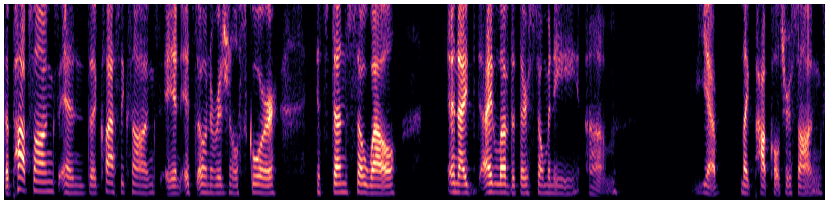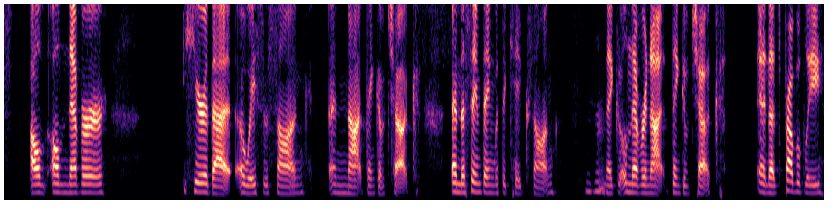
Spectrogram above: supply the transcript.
the pop songs and the classic songs and its own original score. It's done so well. And I I love that there's so many um yeah, like pop culture songs. I'll I'll never hear that Oasis song and not think of Chuck. And the same thing with the cake song. Mm-hmm. Like I'll never not think of Chuck. And that's probably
